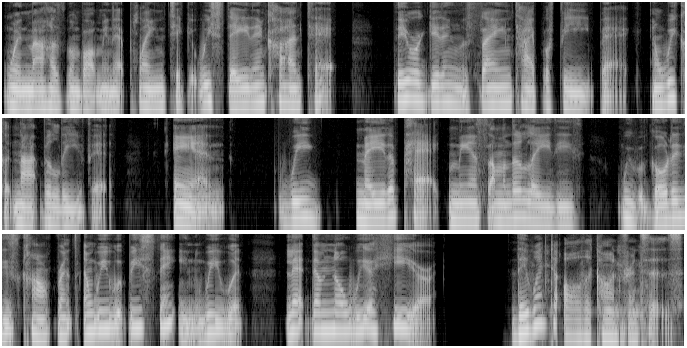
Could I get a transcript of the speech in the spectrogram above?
when my husband bought me that plane ticket, we stayed in contact. They were getting the same type of feedback, and we could not believe it. And we made a pact, me and some of the ladies, we would go to these conferences and we would be seen. We would let them know we're here. They went to all the conferences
